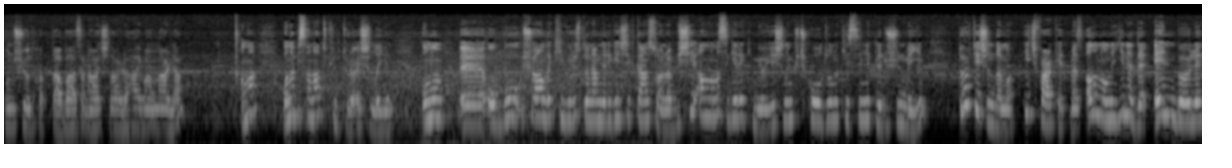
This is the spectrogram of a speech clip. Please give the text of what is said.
Konuşuyordu hatta bazen ağaçlarla, hayvanlarla. Ama ona bir sanat kültürü aşılayın. Onun e, o bu şu andaki virüs dönemleri geçtikten sonra bir şey anlaması gerekmiyor. Yaşının küçük olduğunu kesinlikle düşünmeyin. 4 yaşında mı? Hiç fark etmez. Alın onu yine de en böyle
